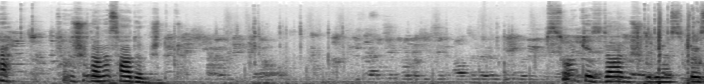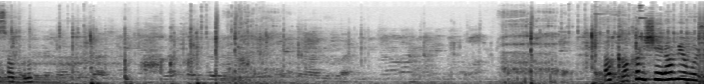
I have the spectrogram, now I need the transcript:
Heh. Sonra şuradan da sağa dönmüştük. Kez daha bir şurada biraz space atalım. Ya kalkan işe yaramıyormuş.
